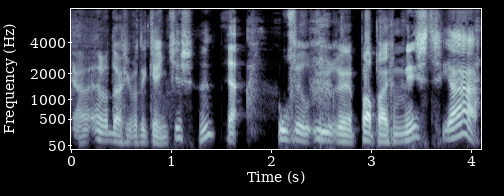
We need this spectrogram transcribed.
Ja, en wat dacht je van de kindjes? Hè? Ja. Hoeveel uren papa gemist? Ja,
